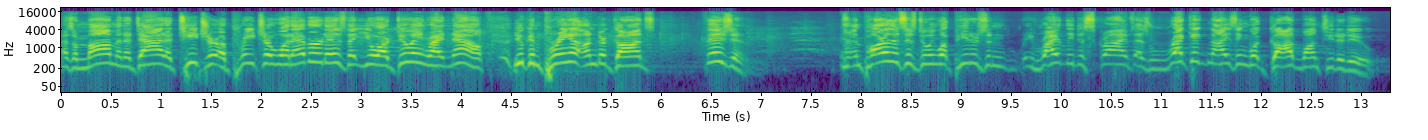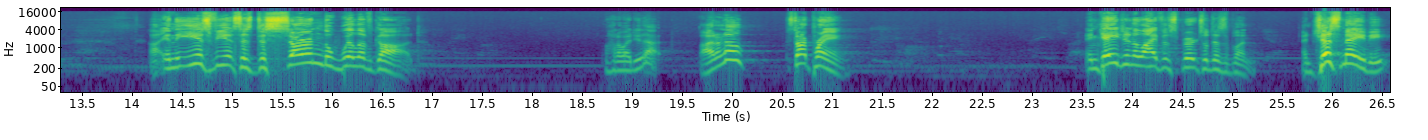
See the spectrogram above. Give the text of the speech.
as a mom and a dad, a teacher, a preacher, whatever it is that you are doing right now, you can bring it under God's God's vision. And part of this is doing what Peterson rightly describes as recognizing what God wants you to do. Uh, in the ESV, it says, discern the will of God. How do I do that? I don't know. Start praying. Engage in a life of spiritual discipline. And just maybe,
